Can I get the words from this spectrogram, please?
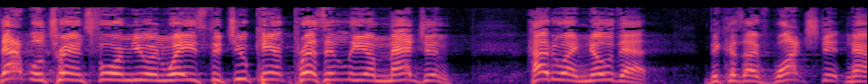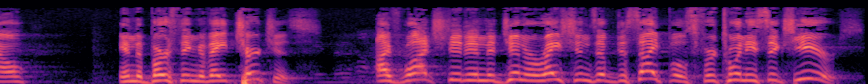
that will transform you in ways that you can't presently imagine. How do I know that? Because I've watched it now in the birthing of eight churches. I've watched it in the generations of disciples for 26 years.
